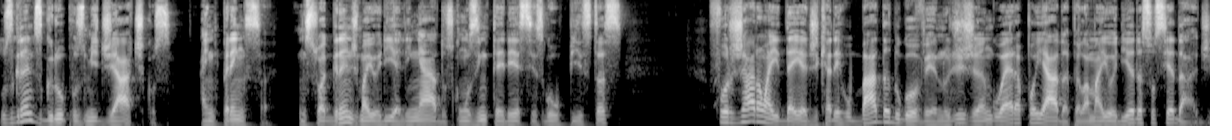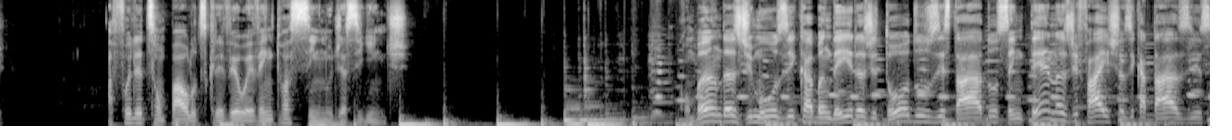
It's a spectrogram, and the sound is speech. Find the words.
Os grandes grupos midiáticos, a imprensa, em sua grande maioria alinhados com os interesses golpistas, forjaram a ideia de que a derrubada do governo de Jango era apoiada pela maioria da sociedade. A Folha de São Paulo descreveu o evento assim no dia seguinte. Com bandas de música, bandeiras de todos os estados, centenas de faixas e cartazes,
